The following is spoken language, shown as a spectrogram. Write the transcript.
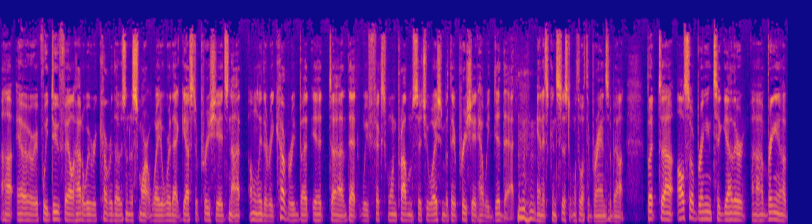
Uh, or if we do fail, how do we recover those in a smart way to where that guest appreciates not only the recovery, but it uh, that we fixed one problem situation, but they appreciate how we did that, Mm-hmm. and it's consistent with what the brand's about. But uh, also bringing together, uh, bringing a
